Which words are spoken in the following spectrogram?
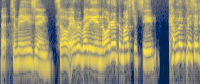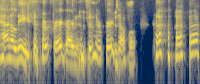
That's amazing. So everybody, in order of the mustard seed, come and visit Hanneli in her prayer gardens, in her prayer chapel.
